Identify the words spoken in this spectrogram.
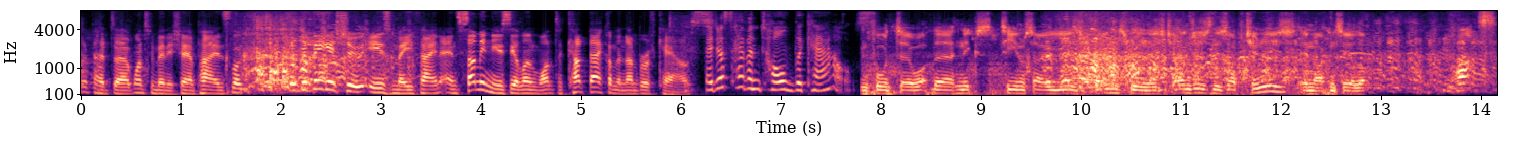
I've had uh, one too many champagnes. Look, look, the big issue is methane, and some in New Zealand want to cut back on the number of cows. They just haven't told the cows. Looking forward to what the next 10 or so years brings with these challenges, these opportunities, and I can see a lot. What?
